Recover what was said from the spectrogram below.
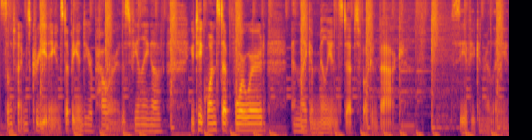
sometimes creating and stepping into your power. This feeling of you take one step forward and like a million steps fucking back. See if you can relate.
